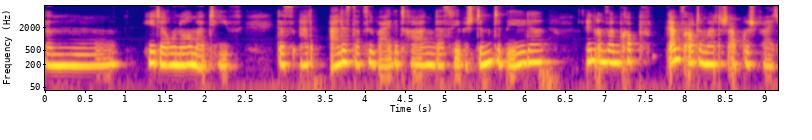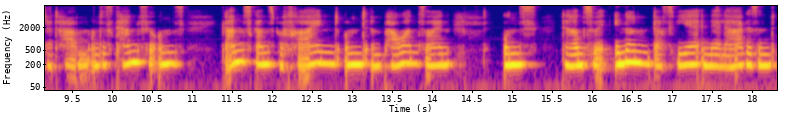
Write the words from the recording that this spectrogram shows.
ähm, heteronormativ. Das hat alles dazu beigetragen, dass wir bestimmte Bilder in unserem Kopf ganz automatisch abgespeichert haben. Und es kann für uns ganz, ganz befreiend und empowernd sein, uns daran zu erinnern, dass wir in der Lage sind,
